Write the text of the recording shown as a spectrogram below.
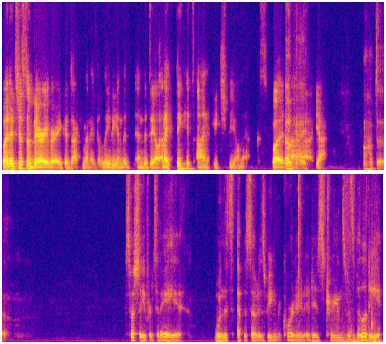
but it's just a very very good documentary the lady and the and the dale and i think it's on hbo max but Okay. uh, yeah I'll have to, especially for today, when this episode is being recorded, it is Trans Visibility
